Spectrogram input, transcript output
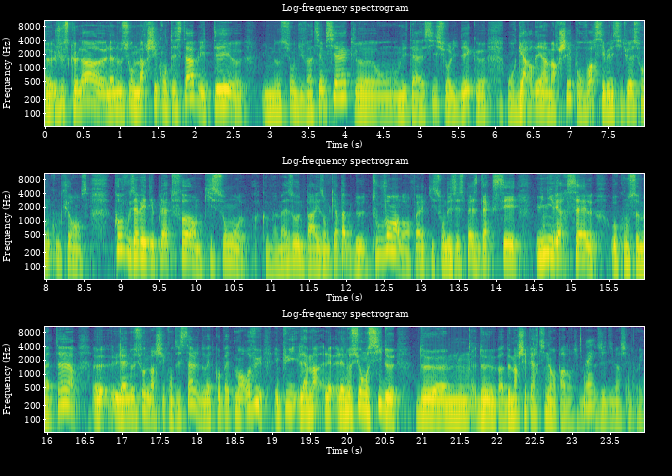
Euh, jusque-là, la notion de marché contestable était une notion du XXe siècle. On, était assis sur l'idée qu'on regardait un marché pour voir s'il y avait des situations de concurrence. Quand vous avez des plateformes qui sont, comme Amazon par exemple, capables de tout vendre, enfin, qui sont des espèces d'accès universels aux consommateurs, la notion de marché contestable doit être complètement revue. Et puis, puis la, notion aussi de, de, de, marché pertinent, pardon, j'ai dit marché. Oui.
